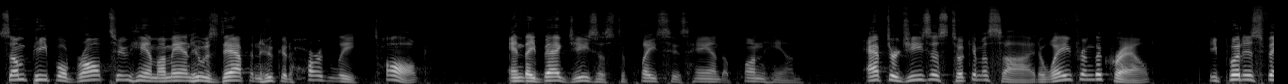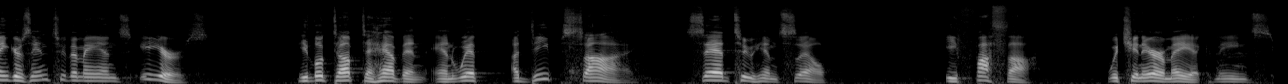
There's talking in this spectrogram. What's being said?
some people brought to him a man who was deaf and who could hardly talk, and they begged Jesus to place his hand upon him. After Jesus took him aside, away from the crowd, he put his fingers into the man's ears. He looked up to heaven and, with a deep sigh, said to himself, Ephphatha, which in Aramaic means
